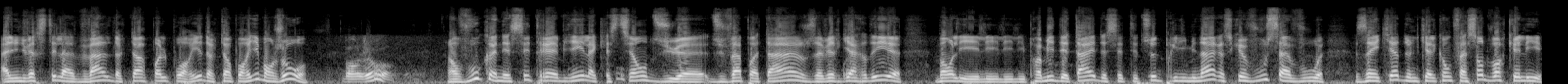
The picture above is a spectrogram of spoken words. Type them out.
à l'université Laval, docteur Paul Poirier. Docteur Poirier, bonjour. Bonjour. Alors, vous connaissez très bien la question du, euh, du vapotage. Vous avez regardé euh, bon, les, les, les, premiers détails de cette étude préliminaire. Est-ce que vous, ça vous inquiète d'une quelconque façon de voir que les,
